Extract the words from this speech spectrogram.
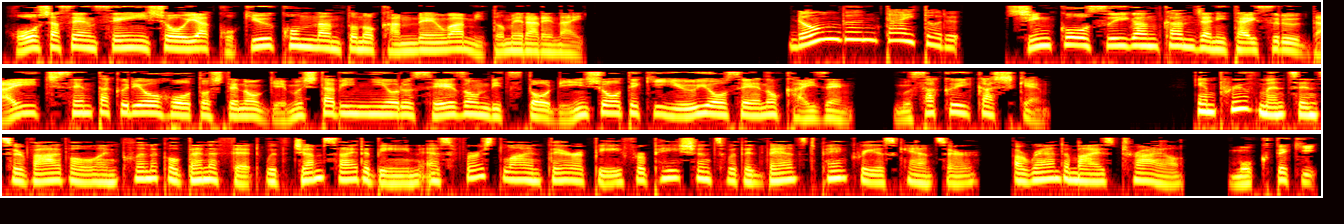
放射線繊維症や呼吸困難との関連は認められない。論文タイトル。進行膵がん患者に対する第一選択療法としてのゲムシタビンによる生存率と臨床的有用性の改善、無作為化試験。Improvements in survival and clinical benefit with gemcitabine as first-line therapy for patients with advanced pancreas cancer, a randomized trial. 目的。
